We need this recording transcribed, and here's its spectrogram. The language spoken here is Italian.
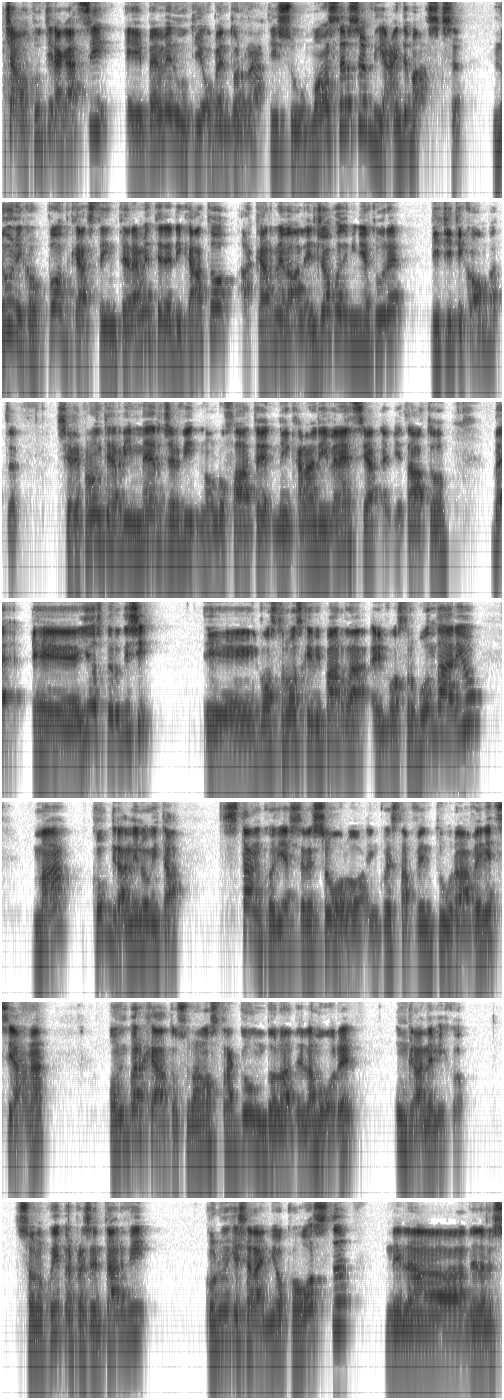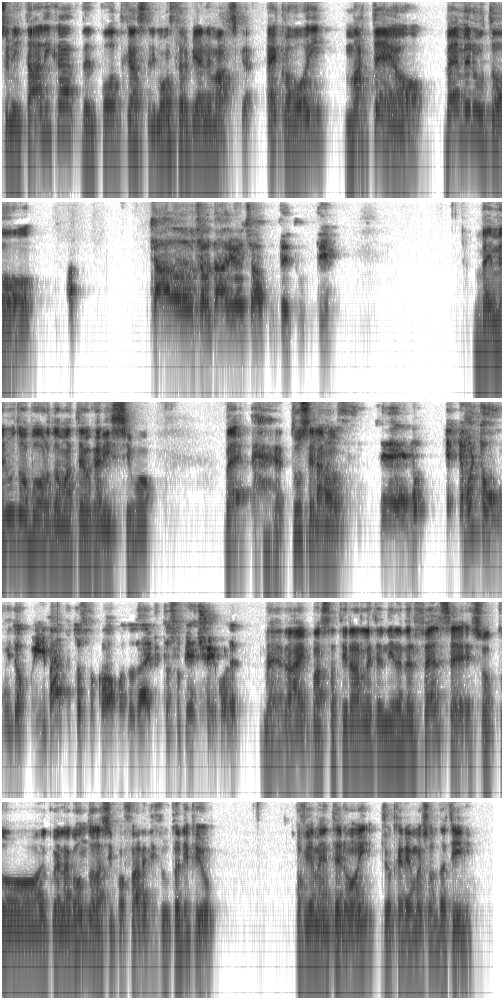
Ciao a tutti ragazzi e benvenuti o bentornati su Monsters Behind the Masks, l'unico podcast interamente dedicato a Carnevale, il gioco di miniature di TT Combat. Siete pronti a rimergervi? Non lo fate nei canali di Venezia? È vietato? Beh, eh, io spero di sì. E il vostro host che vi parla è il vostro buon Dario, ma con grandi novità. Stanco di essere solo in questa avventura veneziana, ho imbarcato sulla nostra gondola dell'amore un grande amico. Sono qui per presentarvi colui che sarà il mio co-host nella, nella versione italica del podcast di Monster the Mask. Ecco a voi Matteo, benvenuto! Ciao, ciao Dario, ciao a tutte e tutti. Benvenuto a bordo Matteo carissimo. Beh, tu sei Ciao. la... No- È, è molto umido qui, ma è piuttosto comodo, dai, piuttosto piacevole. Beh dai, basta tirare le tendine del Felse e sotto quella gondola si può fare di tutto e di più. Ovviamente noi giocheremo ai soldatini.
